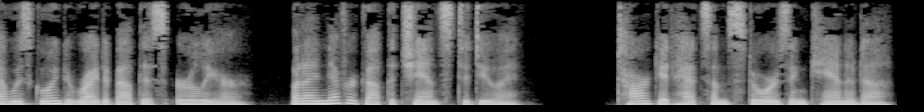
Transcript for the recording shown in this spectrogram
I was going to write about this earlier, but I never got the chance to do it. Target had some stores in Canada,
